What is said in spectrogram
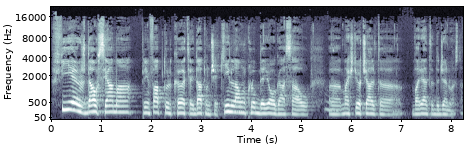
fie își dau seama prin faptul că ți-ai dat un check-in la un club de yoga sau uh, mai știu eu ce altă variantă de genul ăsta.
